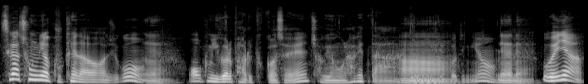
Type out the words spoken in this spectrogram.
스가 총리가 국회에 나와가지고 예. 어 그럼 이거를 바로 교과서에 적용을 하겠다 이런 아. 얘기를 했거든요. 네네. 왜냐?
